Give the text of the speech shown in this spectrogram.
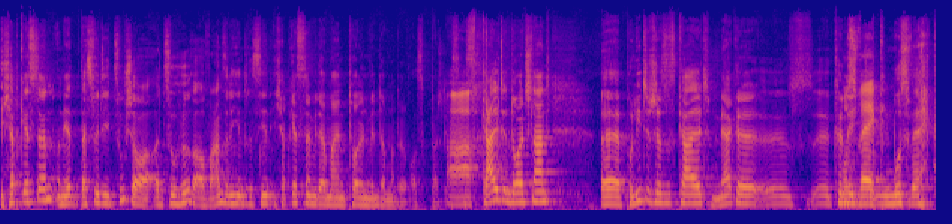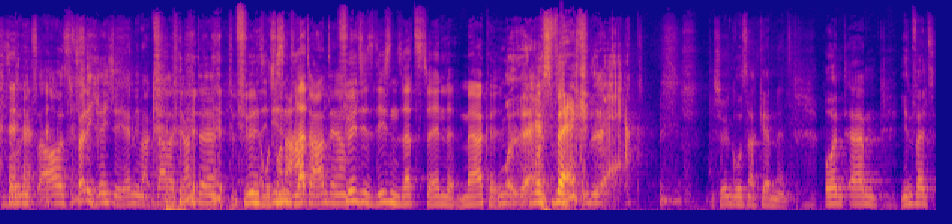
Ich habe gestern, und jetzt, das wird die Zuschauer, äh, Zuhörer auch wahnsinnig interessieren, ich habe gestern wieder meinen tollen Wintermantel rausgepackt. Es ist kalt in Deutschland. Äh, politisch ist es kalt, Merkel äh, kündigt, Muss weg. muss weg, so sieht's aus. Völlig richtig, endlich mal klare Kante. Fühlen Da Sie, diesen Satz, Hand her. fühlen Sie diesen Satz zu Ende. Merkel Muss weg. muss weg. Schönen Gruß nach Chemnitz. Und ähm, jedenfalls,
